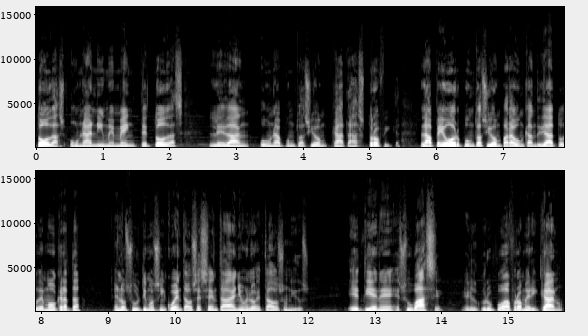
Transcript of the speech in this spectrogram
todas, unánimemente todas, le dan una puntuación catastrófica. La peor puntuación para un candidato demócrata en los últimos 50 o 60 años en los Estados Unidos. Eh, tiene su base, el grupo afroamericano,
